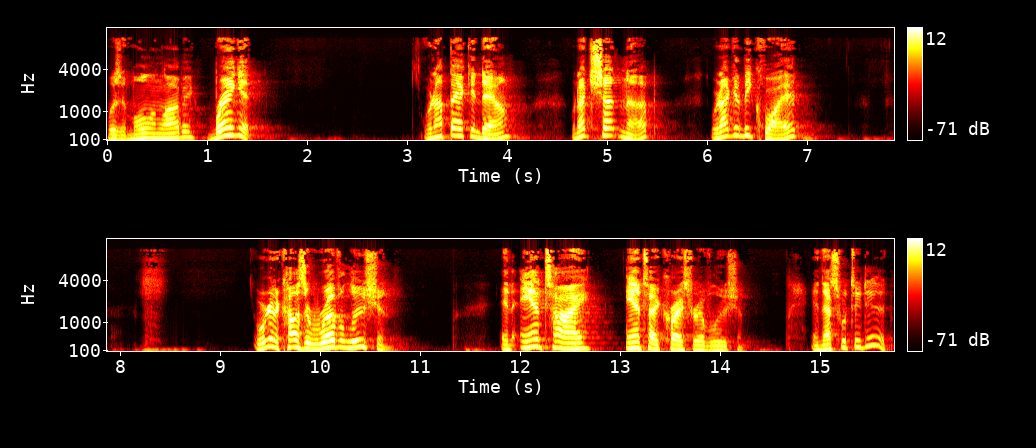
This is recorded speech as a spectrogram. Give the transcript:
Was it Molon Labe? Bring it. We're not backing down. We're not shutting up. We're not going to be quiet. We're going to cause a revolution, an anti antichrist revolution. And that's what they did.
